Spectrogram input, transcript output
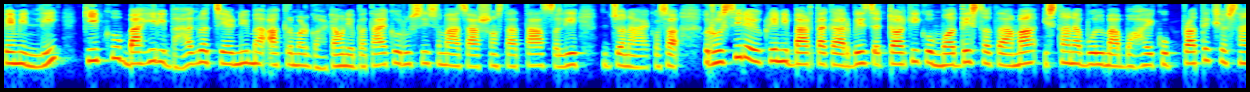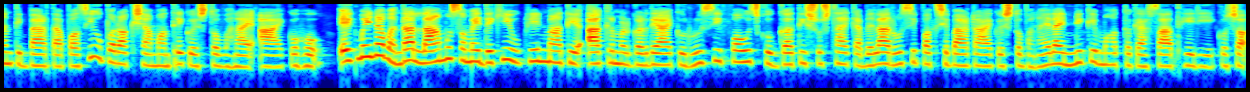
फेमिनले किबको बाहिरी भाग र चेर्नीमा आक्रमण घटाउने बताएको रुसी समाचार संस्था तासले जनाएको छ। रुसी र युक्रेनी वार्ताकार बीच टर्कीको मध्यस्थतामा इस्तानबुलमा भएको प्रत्यक्ष शान्ति वार्तापछि उपरक्षा मन्त्रीको यस्तो भनाइ आएको हो। एक महिनाभन्दा लामो समयदेखि युक्रेनमाथि आक्रमण गर्दै आएको रुसी फौजको गति सुस्ताएका बेला रुसी पक्षबाट आएको यस्तो भनाइलाई निकै महत्वका साथ हेरिएको छ।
